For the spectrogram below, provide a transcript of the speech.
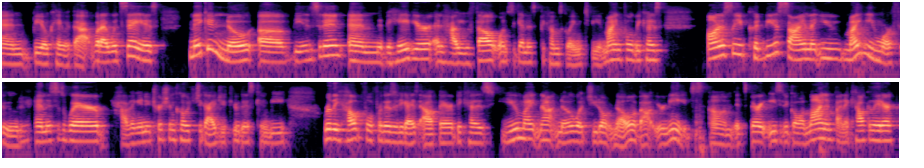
and be okay with that. What I would say is make a note of the incident and the behavior and how you felt. Once again, this becomes going to be mindful because honestly, it could be a sign that you might need more food. And this is where having a nutrition coach to guide you through this can be really helpful for those of you guys out there because you might not know what you don't know about your needs. Um, it's very easy to go online and find a calculator.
